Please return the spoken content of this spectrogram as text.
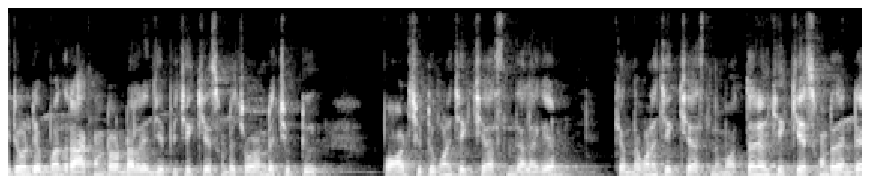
ఎటువంటి ఇబ్బంది రాకుండా ఉండాలని చెప్పి చెక్ చేసుకుంటే చూడండి చుట్టూ పాట్ చుట్టూ కూడా చెక్ చేస్తుంది. అలాగే కింద కూడా చెక్ చేస్తుంది. మొత్తం చెక్ చేసుకుంటుంది అంటే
